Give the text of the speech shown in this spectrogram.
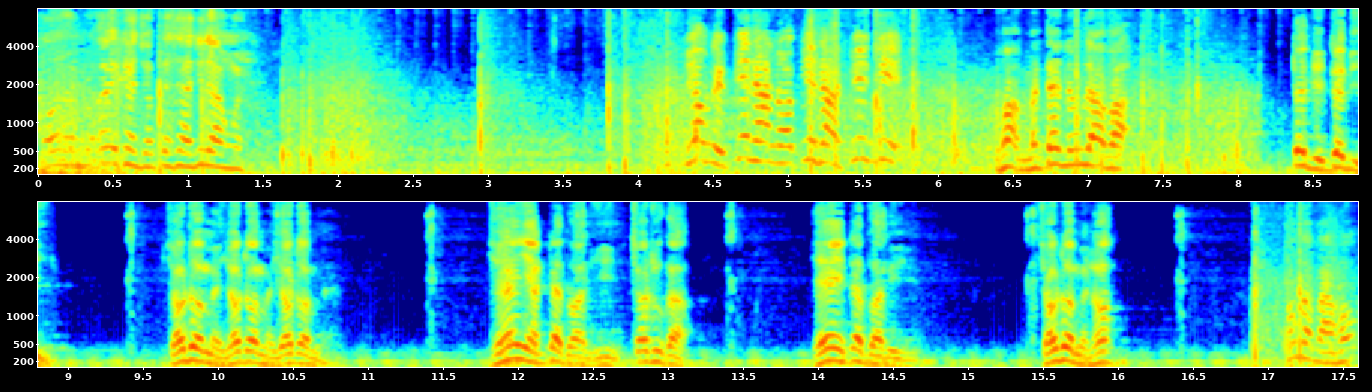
ဟောအဲ့ခါကျပြန်စားကြည့်အောင်ဝင်ပြောင်းနေပြစ်ထားတော့ပြစ်ထားပြစ်ပြစ်ဟာမတက်လုံးလားဗျတက်ပြီတက်ပြီရောက်တော့မယ်ရောက်တော့မယ်ရောက်တော့မယ်ရဟန်းရံတက်သွားပြီကြောက်ထုကရဟန်းရံတက်သွားပြီရောက်တော့မယ်နော်ဟုတ်ကဲ့ပါဟုတ်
